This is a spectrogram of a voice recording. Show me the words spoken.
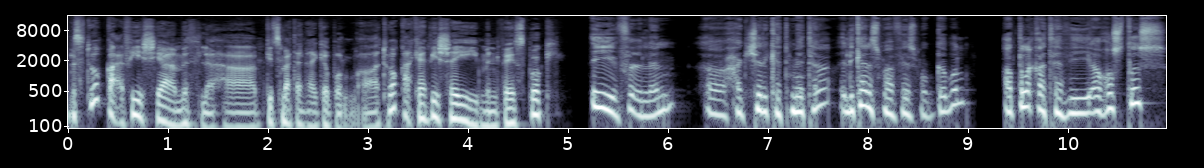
بس أتوقع في أشياء مثلها قد سمعت عنها قبل، أتوقع كان في شيء من فيسبوك إي فعلا آه، حق شركة ميتا اللي كان اسمها فيسبوك قبل أطلقتها في أغسطس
